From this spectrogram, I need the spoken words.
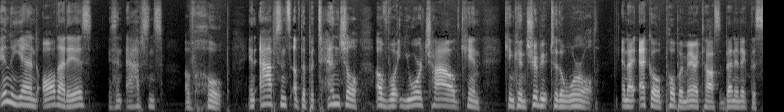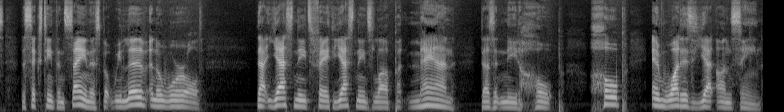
in the end, all that is is an absence of hope, an absence of the potential of what your child can can contribute to the world. And I echo Pope Emeritus Benedict the, the 16th in saying this, but we live in a world that yes needs faith, yes needs love, but man doesn't need hope. Hope in what is yet unseen.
